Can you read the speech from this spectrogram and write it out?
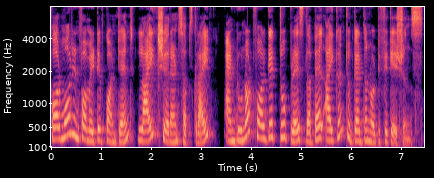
For more informative content, like, share and subscribe and do not forget to press the bell icon to get the notifications.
